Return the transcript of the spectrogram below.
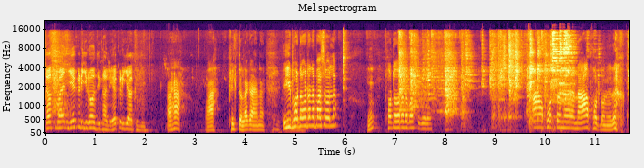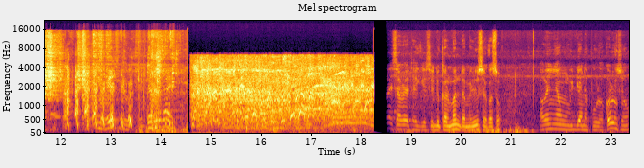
ચશ્મા એની એકડી જ રોંધી ખાલી એકડી આખી આહા વાહ ફિલ્ટર લગાય ને ઈ ફોટો ફોટો પાછો ઓલા હમ ફોટો ફોટો પાછો કરે આ ફોટો ને આ ફોટો ને હવે થઈ ગઈ છે દુકાન તમે જોઈ શકો હવે અહીંયા હું વિડીયોને પૂરો કરું છું.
